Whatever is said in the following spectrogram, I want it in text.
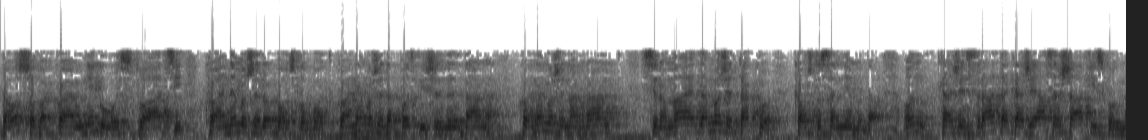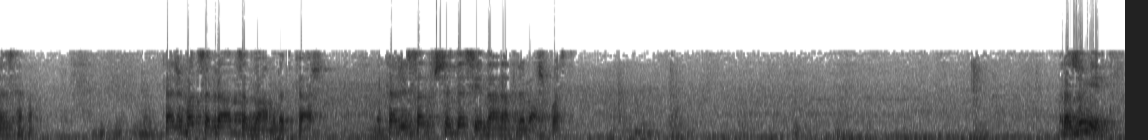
da osoba koja je u njegovoj situaciji, koja ne može roba osloboditi, koja ne može da posti 60 dana, koja ne može nahraniti siromaje, da može tako kao što sam njemu dao. On kaže srata, kaže ja sam šafijskog mezheba. Kaže hod se vrat sad vam, da kaže. E kaže sad 60 dana trebaš postati. Razumijete?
